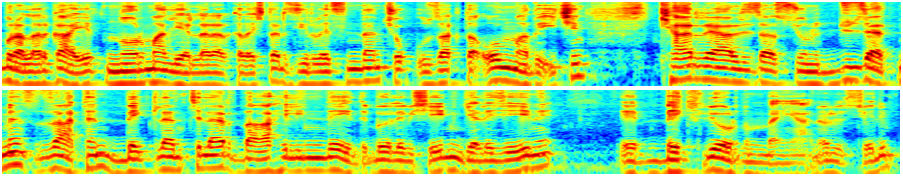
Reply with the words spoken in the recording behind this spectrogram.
Buralar gayet normal yerler arkadaşlar. Zirvesinden çok uzakta olmadığı için kar realizasyonu düzeltme zaten beklentiler dahilindeydi. Böyle bir şeyin geleceğini e, bekliyordum ben yani öyle söyleyeyim.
